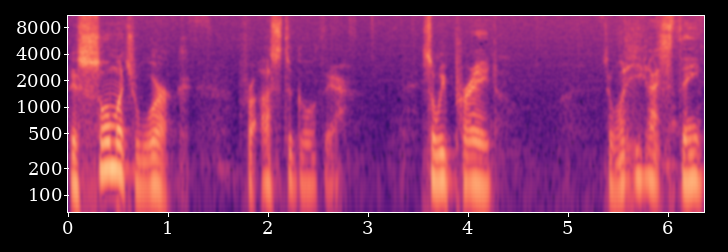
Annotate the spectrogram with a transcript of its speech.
There's so much work for us to go there. So we prayed. So what do you guys think?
